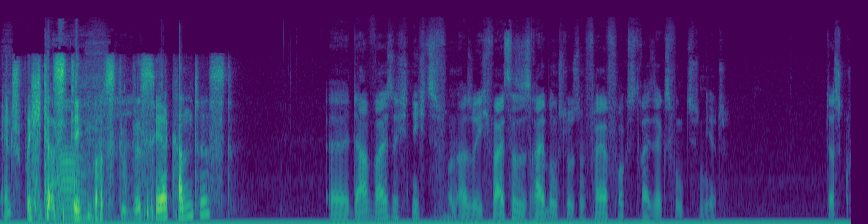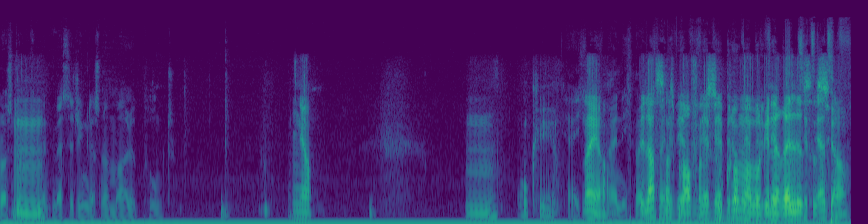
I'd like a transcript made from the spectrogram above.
Entspricht das Ah. dem, was du bisher kanntest? Äh, da weiß ich nichts von. Also ich weiß, dass es reibungslos in Firefox 3.6 funktioniert. Das Cross-Document Messaging, das normale Punkt. Ja. Hm, okay. Ja, ich naja, meine, ich wir meine, lassen ich das meine, mal auf uns zukommen, aber generell ist es ja.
